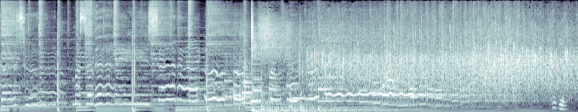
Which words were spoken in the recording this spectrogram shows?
Garsın masada Thank you.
